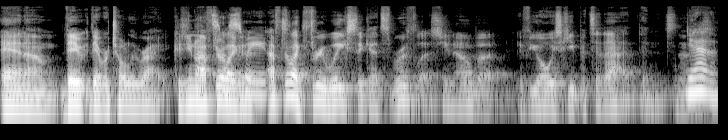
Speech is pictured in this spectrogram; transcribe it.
and um, they they were totally right because you know That's after so like sweet. after like three weeks it gets ruthless, you know. But if you always keep it to that, then it's nice. Yeah,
